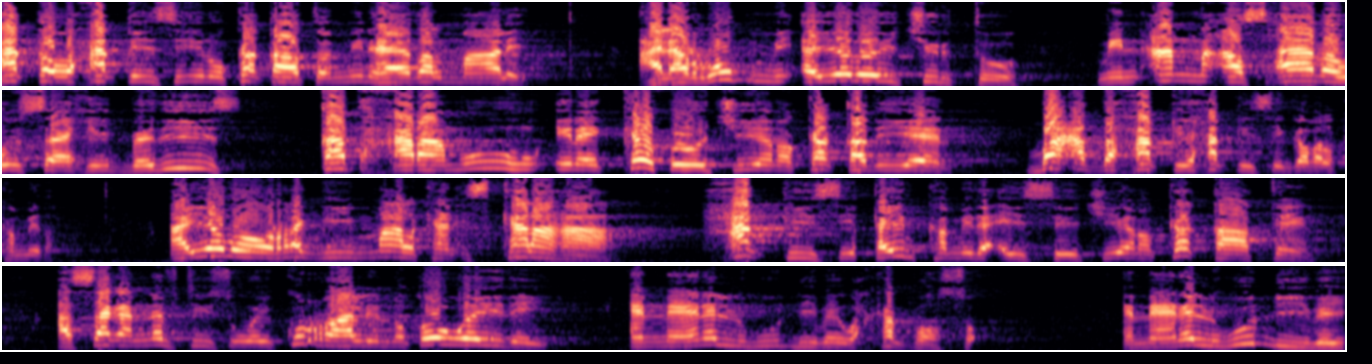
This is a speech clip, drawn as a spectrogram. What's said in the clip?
xaqahu xaqiisii inuu ka qaato min haada almaali cala rugmi ayadooy jirto min anna asxaabahu saaxiibadiis qad xaramuuhu inay ka hoojiyeen oo ka qadiyeen bacda xaqii xaqiisii gobol ka mid a ayadoo raggii maalkan iska lahaa xaqiisii qayb ka mida ay seejiyeen oo ka qaateen asaga naftiisu way ku raalli noqon weyday ammaano laguu dhiibay wax ka gooso ammaano lagu dhiibay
